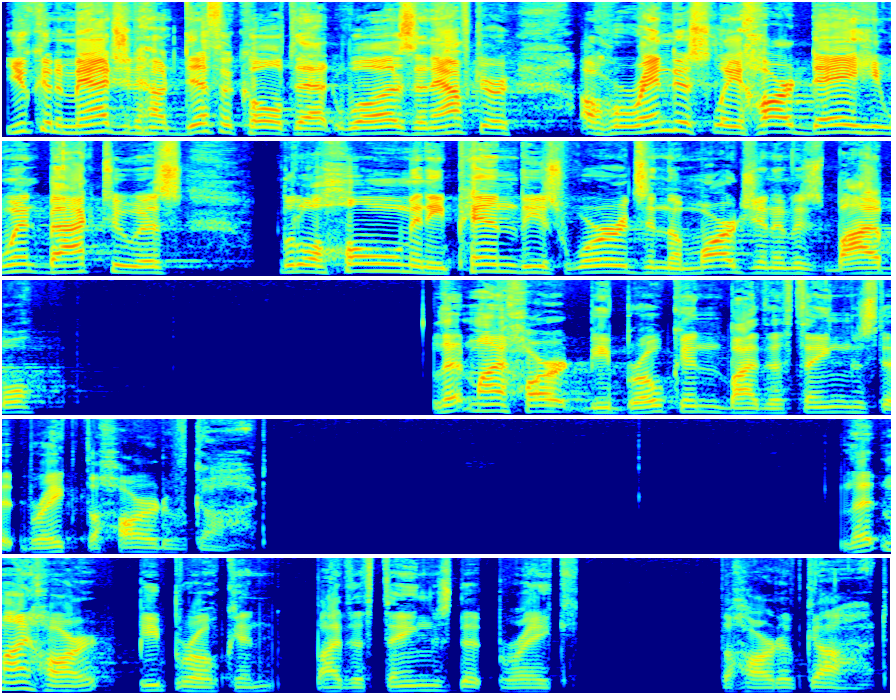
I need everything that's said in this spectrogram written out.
you can imagine how difficult that was. And after a horrendously hard day, he went back to his little home and he penned these words in the margin of his Bible Let my heart be broken by the things that break the heart of God. Let my heart be broken by the things that break the heart of God.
